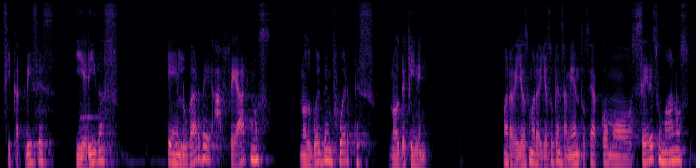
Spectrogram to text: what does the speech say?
cicatrices y heridas que en lugar de afearnos, nos vuelven fuertes, nos definen. Maravilloso, maravilloso pensamiento. O sea, como seres humanos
